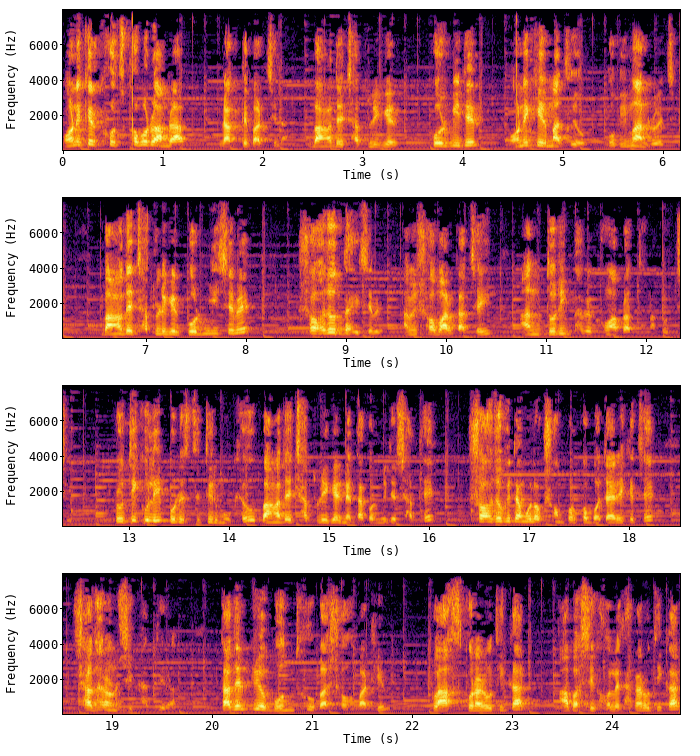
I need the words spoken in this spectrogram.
অনেকের খোঁজ খবরও আমরা রাখতে পারছি না। বাংলাদেশ ছাত্রলীগের কর্মীদের অনেকের মাঝেও অভিমান রয়েছে। বাংলাদেশ ছাত্রলীগের কর্মী হিসেবে, সহযোদ্ধা হিসেবে আমি সবার কাছেই আন্তরিকভাবে ক্ষমা প্রার্থনা করছি। প্রতিকূল এই পরিস্থিতির মুখেও বাংলাদেশ ছাত্রলীগের নেতাকর্মীদের সাথে সহযোগিতামূলক সম্পর্ক বজায় রেখেছে সাধারণ শিক্ষার্থীরা। তাদের প্রিয় বন্ধু বা সহপাঠীর ক্লাস করার অধিকার, আবাসিক হলে থাকার অধিকার,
